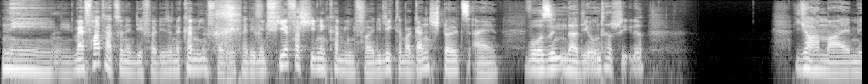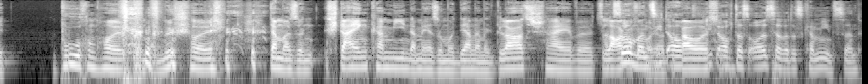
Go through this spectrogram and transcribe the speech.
Nee, nee, mein Vater hat so eine DVD, so eine Kaminfeuer-DVD mit vier verschiedenen Kaminfeuer. Die legt er mal ganz stolz ein. Wo sind denn da die Unterschiede? Ja, mal mit Buchenholz, mal Mischholz, dann mal so ein Steinkamin, dann mehr so moderner mit Glasscheibe. So, man sieht auch, sieht auch das Äußere des Kamins dann.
